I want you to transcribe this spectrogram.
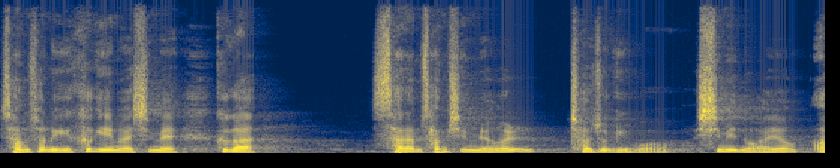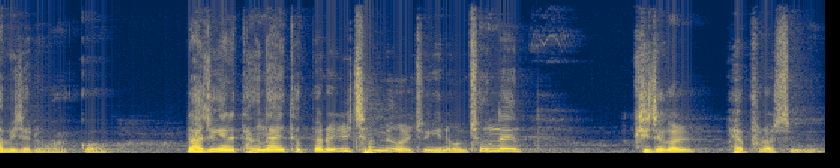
삼손에게 크게 임하심에 그가 사람 30명을 쳐 죽이고 심히 놓아요 아비지로 갔고 나중에는 당나귀 턱뼈로 1천 명을 죽이는 엄청난 기적을 베풀었습니다.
